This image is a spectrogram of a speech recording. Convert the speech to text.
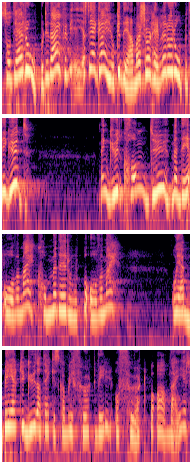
Så at jeg roper til deg. For altså, jeg greier jo ikke det av meg sjøl heller, å rope til Gud. Men Gud, kom du med det over meg. Kom med det ropet over meg. Og jeg ber til Gud at jeg ikke skal bli ført vill og ført på avveier.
